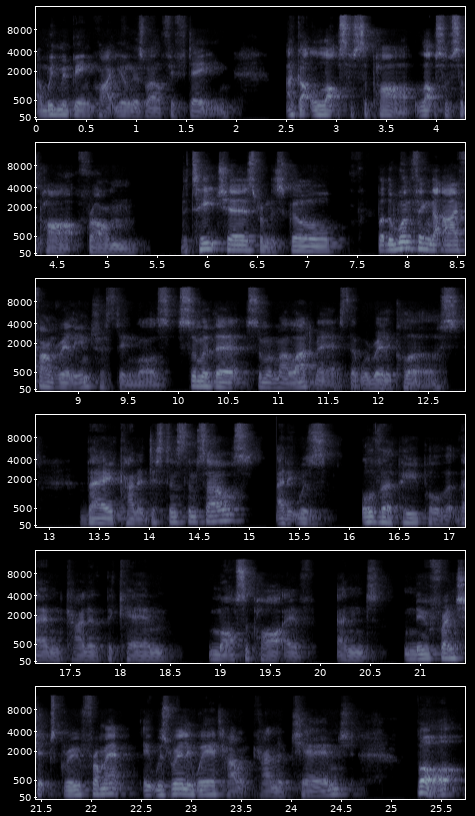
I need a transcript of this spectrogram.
And with me being quite young as well, 15, I got lots of support, lots of support from the teachers, from the school. But the one thing that I found really interesting was some of the some of my lad mates that were really close, they kind of distanced themselves. And it was other people that then kind of became more supportive and new friendships grew from it. It was really weird how it kind of changed. But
